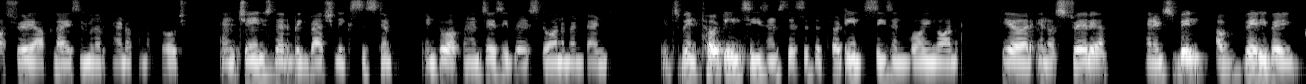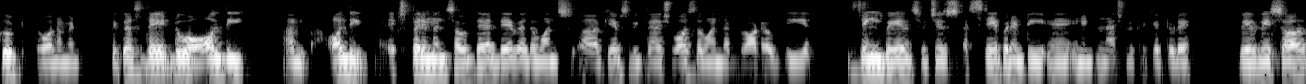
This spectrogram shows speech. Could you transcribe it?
Australia apply a similar kind of an approach and change their Big Bash League system into a franchise based tournament. And it's been 13 seasons. This is the 13th season going on here in Australia, and it's been a very, very good tournament because they do all the um, all the experiments out there. They were the ones. Uh, Cape's Big Bash was the one that brought out the Zing Bails, which is a staple in, t- in international cricket today, where we saw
